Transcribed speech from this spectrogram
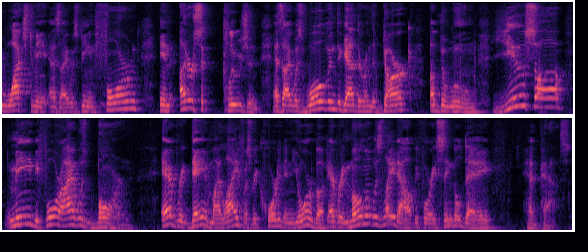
watched me as I was being formed in utter seclusion, as I was woven together in the dark of the womb. You saw me before I was born. Every day of my life was recorded in your book. Every moment was laid out before a single day had passed.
